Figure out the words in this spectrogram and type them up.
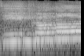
迪卡侬。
